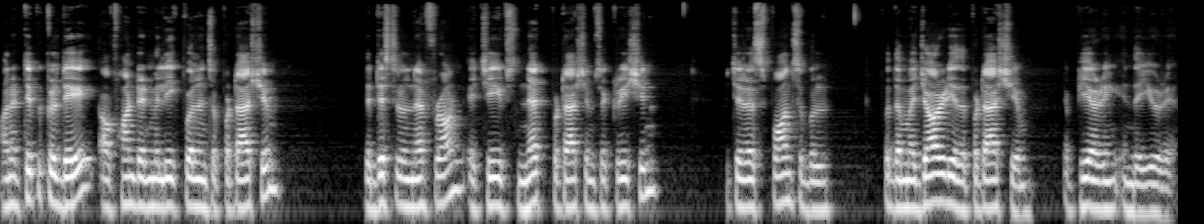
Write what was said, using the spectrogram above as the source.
On a typical day of 100 milliequivalents of potassium, the distal nephron achieves net potassium secretion, which is responsible for the majority of the potassium appearing in the urine.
